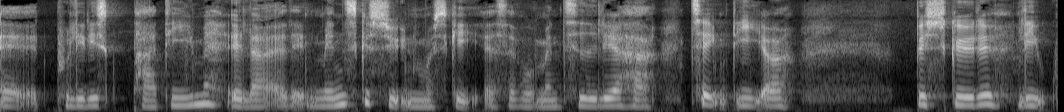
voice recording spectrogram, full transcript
et politisk paradigme, eller et menneskesyn måske, altså hvor man tidligere har tænkt i at beskytte liv,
